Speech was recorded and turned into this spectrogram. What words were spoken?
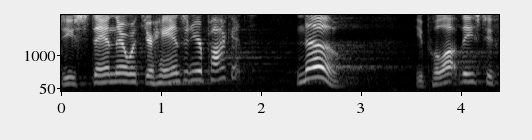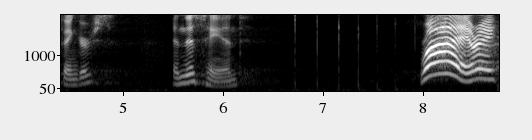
Do you stand there with your hands in your pocket? No. You pull out these two fingers and this hand. Right, right.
